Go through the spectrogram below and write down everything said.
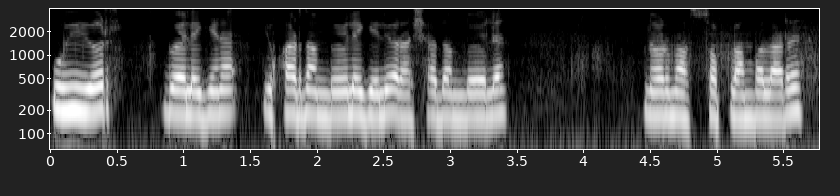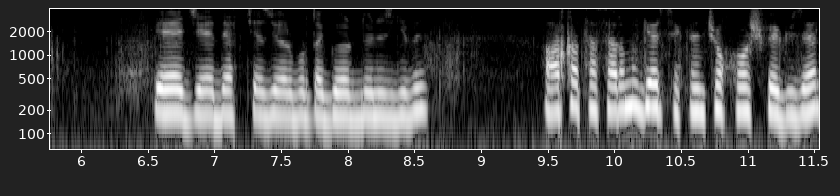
uyuyor. Böyle gene yukarıdan böyle geliyor, aşağıdan böyle. Normal stop lambaları. EC4 yazıyor burada gördüğünüz gibi. Arka tasarımı gerçekten çok hoş ve güzel.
